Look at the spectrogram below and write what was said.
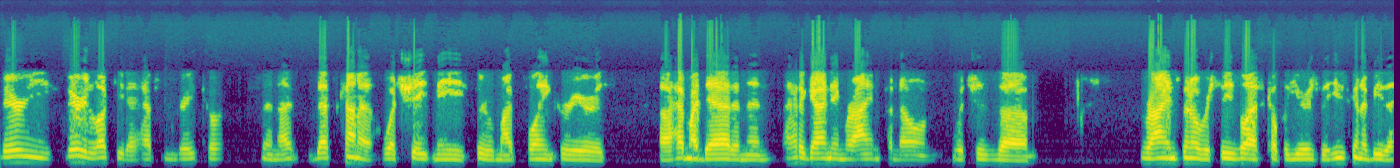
very very lucky to have some great coaches and I, that's kind of what shaped me through my playing career. Is uh, I had my dad, and then I had a guy named Ryan Pannone, which is uh, Ryan's been overseas the last couple of years, but he's going to be the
